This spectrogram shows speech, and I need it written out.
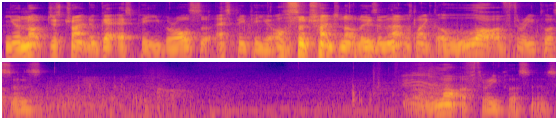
You're not just trying to get SP, but also SPP. You're also trying to not lose them, and that was like a lot of three pluses. A lot of three pluses.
